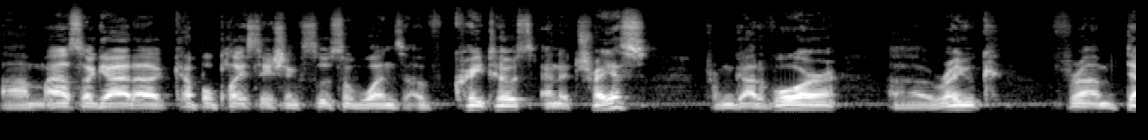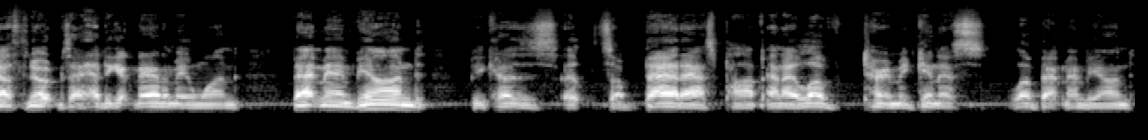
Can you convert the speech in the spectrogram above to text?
Um, I also got a couple PlayStation exclusive ones of Kratos and Atreus from God of War, uh, Ryuk from Death Note because I had to get an anime one, Batman Beyond because it's a badass pop, and I love Terry McGinnis, love Batman Beyond.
